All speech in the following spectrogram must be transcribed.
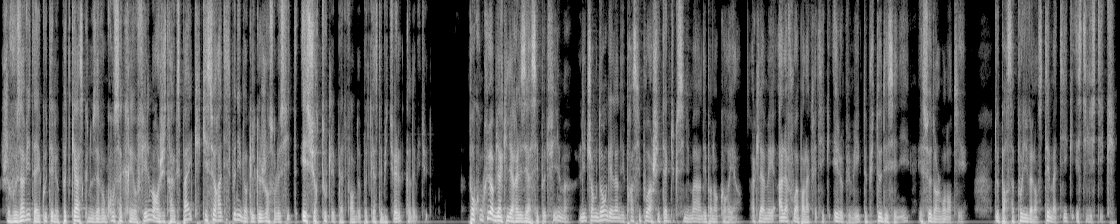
Je vous invite à écouter le podcast que nous avons consacré au film enregistré avec Spike, qui sera disponible dans quelques jours sur le site et sur toutes les plateformes de podcast habituelles, comme d'habitude. Pour conclure, bien qu'il ait réalisé assez peu de films, Lee Chang-dong est l'un des principaux architectes du cinéma indépendant coréen, acclamé à la fois par la critique et le public depuis deux décennies, et ce dans le monde entier, de par sa polyvalence thématique et stylistique.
